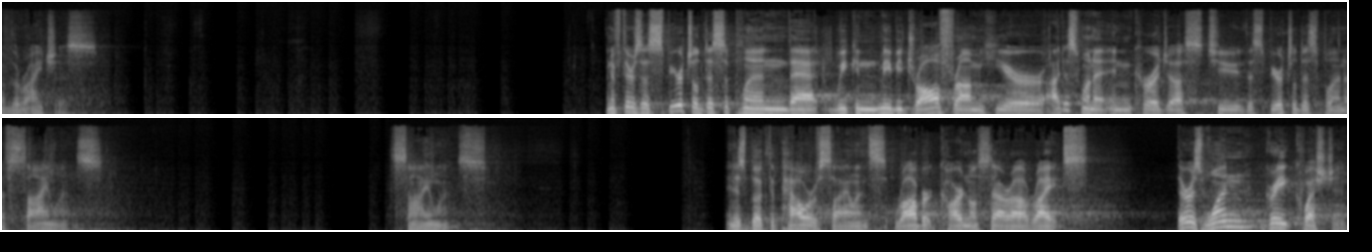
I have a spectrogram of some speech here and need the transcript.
of the righteous. And if there's a spiritual discipline that we can maybe draw from here, I just want to encourage us to the spiritual discipline of silence. silence. In his book, The Power of Silence, Robert Cardinal Sarah writes There is one great question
